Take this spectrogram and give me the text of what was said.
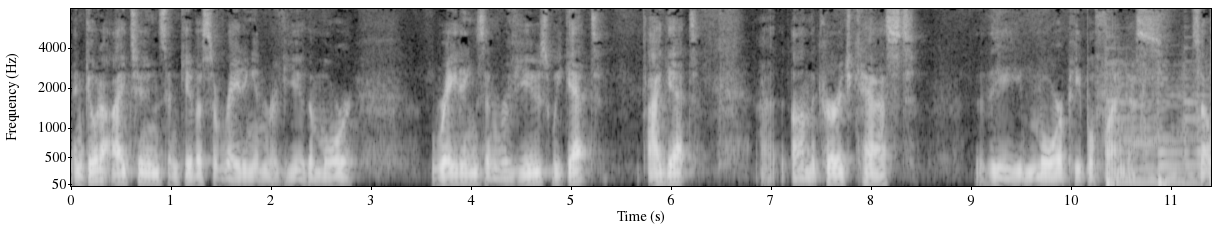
And go to iTunes and give us a rating and review. The more ratings and reviews we get, I get uh, on the Courage Cast, the more people find us. So,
